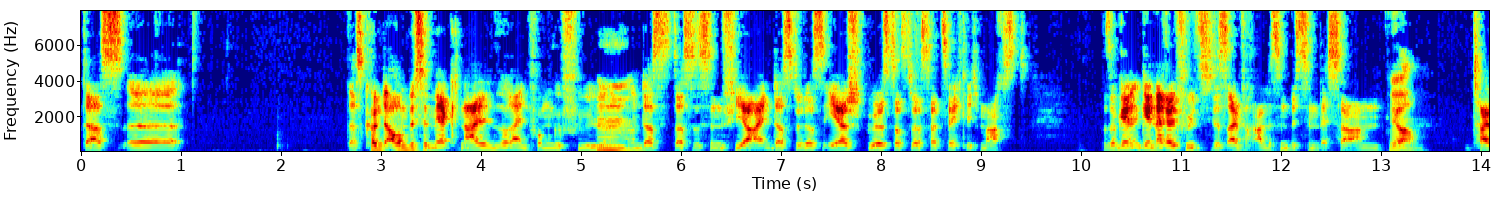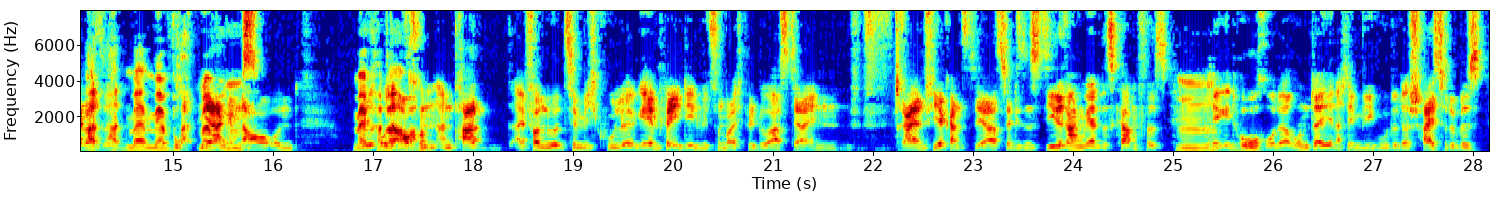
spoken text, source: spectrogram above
das, äh, das könnte auch ein bisschen mehr knallen, so rein vom Gefühl. Hm. Und das, das ist in vier ein, dass du das eher spürst, dass du das tatsächlich machst. Also gen generell fühlt sich das einfach alles ein bisschen besser an. Ja. Teilweise. Hat, hat mehr, mehr Wucht, mehr ja, Bums, genau. Und mehr oder Kadaver. auch ein, ein paar einfach nur ziemlich coole Gameplay-Ideen, wie zum Beispiel, du hast ja in 3 und 4 kannst du ja, hast ja diesen Stilrang während des Kampfes. Mhm. Der geht hoch oder runter, je nachdem, wie gut oder scheiße du bist.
